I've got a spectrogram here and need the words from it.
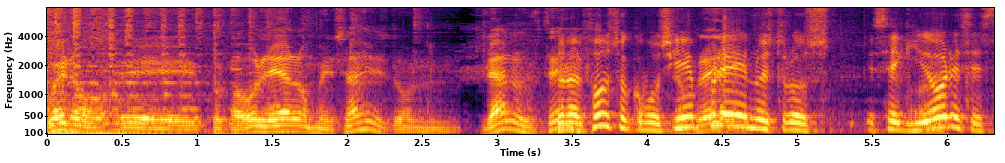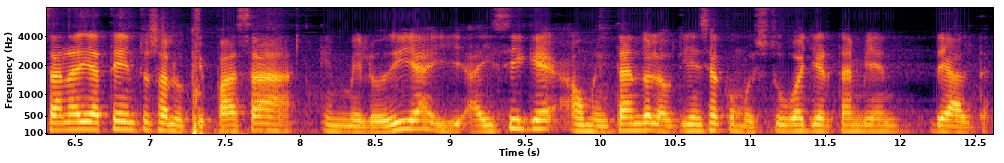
Bueno, eh, por favor, lea los mensajes, don. Léalos usted. Don Alfonso, como siempre, nuestros seguidores están ahí atentos a lo que pasa en Melodía y ahí sigue aumentando la audiencia como estuvo ayer también de alta.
